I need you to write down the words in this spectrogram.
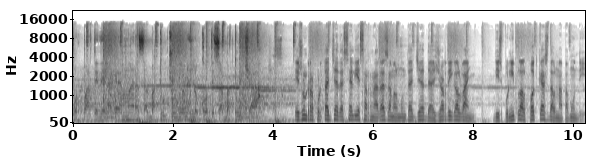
por parte de la gran Mara Salvatrucha, Uniones Locotes Salvatrucha. És un reportatge de Cèlia Sarnades amb el muntatge de Jordi Galbany, disponible al podcast del Mapamundi.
